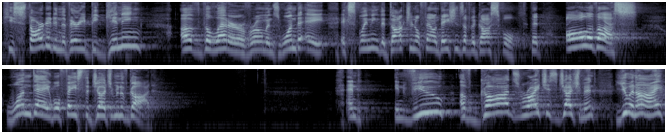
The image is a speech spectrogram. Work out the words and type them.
he started in the very beginning of the letter of Romans 1 to 8, explaining the doctrinal foundations of the gospel that all of us one day will face the judgment of God. And in view of God's righteous judgment, you and I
